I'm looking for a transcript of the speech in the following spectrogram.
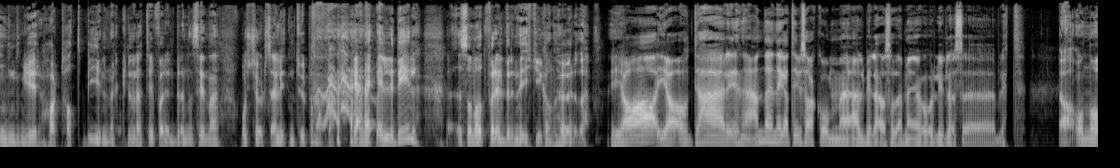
unger har tatt bilnøklene til foreldrene sine og kjørt seg en liten tur på natta. Gjerne elbil, sånn at foreldrene ikke kan høre det. ja, ja, og det er en- enda en negativ sak om elbiler. Altså, de er jo lydløse blitt. Ja, og Nå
